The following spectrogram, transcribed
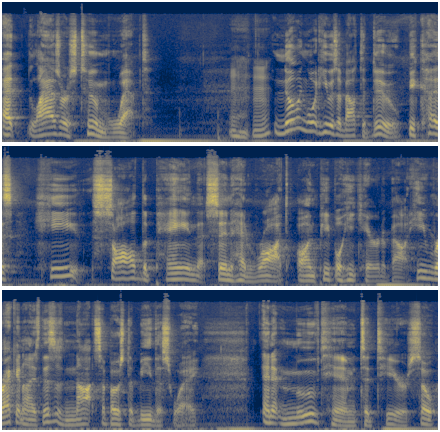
at Lazarus' tomb wept. Mm-hmm. Knowing what he was about to do because he saw the pain that sin had wrought on people he cared about. He recognized this is not supposed to be this way. And it moved him to tears. So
